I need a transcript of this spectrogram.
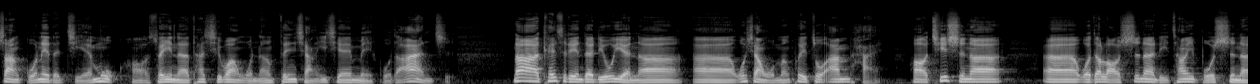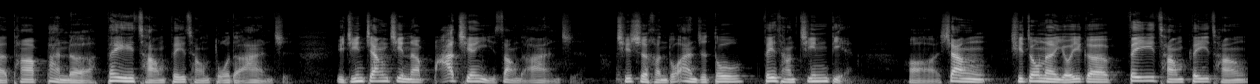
上国内的节目，好，所以呢，他希望我能分享一些美国的案子。那 k a t h l e n 的留言呢，呃，我想我们会做安排。好，其实呢，呃，我的老师呢，李昌钰博士呢，他办了非常非常多的案子，已经将近呢八千以上的案子。其实很多案子都非常经典，啊，像其中呢有一个非常非常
